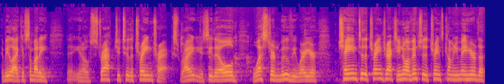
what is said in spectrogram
It'd be like if somebody, uh, you know, strapped you to the train tracks, right? You see the old Western movie where you're chained to the train tracks. You know, eventually the train's coming. You may hear the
